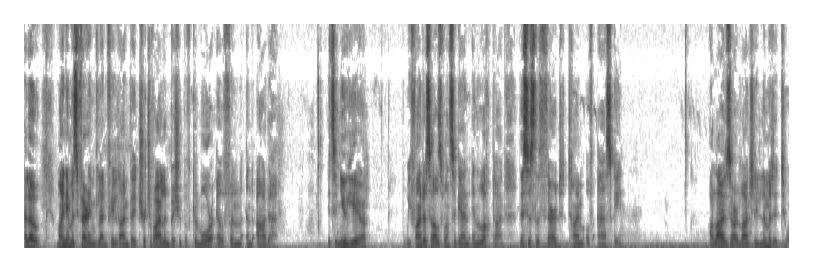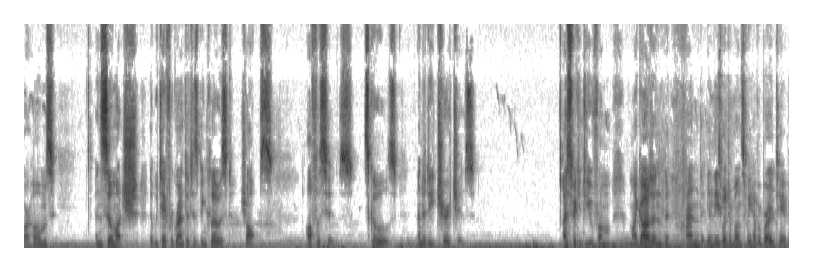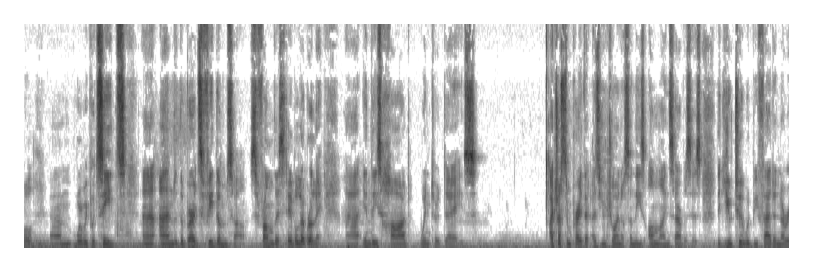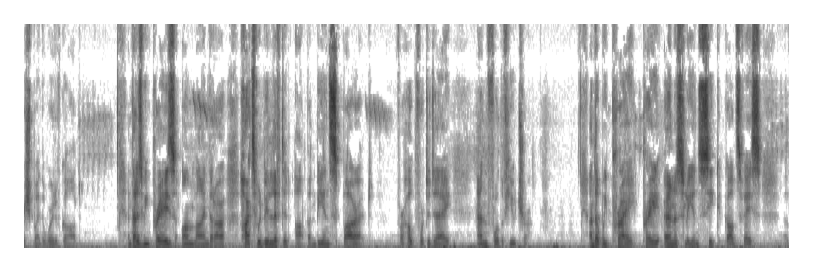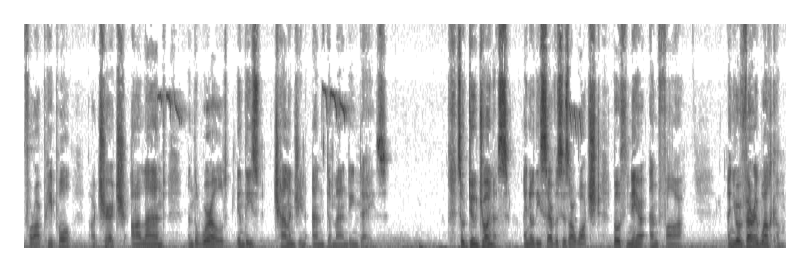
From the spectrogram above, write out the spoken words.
Hello, my name is Ferran Glenfield. I'm the Church of Ireland Bishop of Kilmore, Elphin, and Ardagh. It's a new year, but we find ourselves once again in lockdown. This is the third time of asking. Our lives are largely limited to our homes, and so much that we take for granted has been closed shops, offices, schools, and indeed churches. I'm speaking to you from my garden, and in these winter months, we have a bird table um, where we put seeds, uh, and the birds feed themselves from this table liberally uh, in these hard winter days. I trust and pray that as you join us in these online services, that you too would be fed and nourished by the Word of God. And that as we praise online, that our hearts would be lifted up and be inspired for hope for today and for the future. And that we pray, pray earnestly and seek God's face uh, for our people, our church, our land, and the world in these challenging and demanding days. So do join us. I know these services are watched both near and far, and you're very welcome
